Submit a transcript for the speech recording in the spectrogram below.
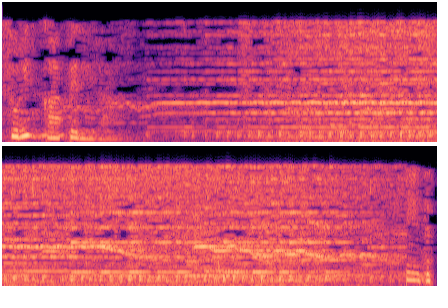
සුරිකා පෙරේරා appreciate it.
